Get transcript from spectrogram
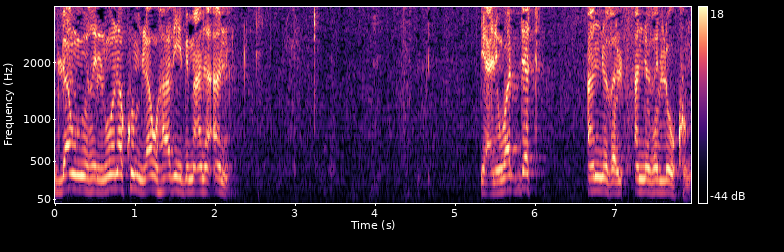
لو يضلونكم لو هذه بمعنى أن يعني ودت أن, يضل أن يضلوكم.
